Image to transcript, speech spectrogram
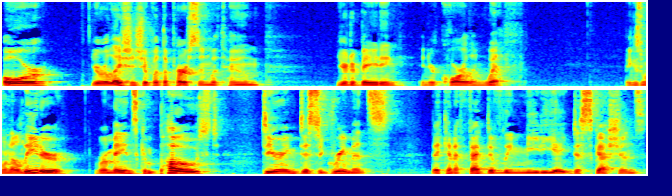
or your relationship with the person with whom you're debating and you're quarreling with? Because when a leader remains composed during disagreements, they can effectively mediate discussions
